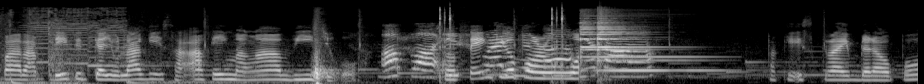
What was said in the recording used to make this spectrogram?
para updated kayo lagi sa aking mga video. Opo. So, thank you for na daw. wa- Ito. Paki-subscribe na daw po.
